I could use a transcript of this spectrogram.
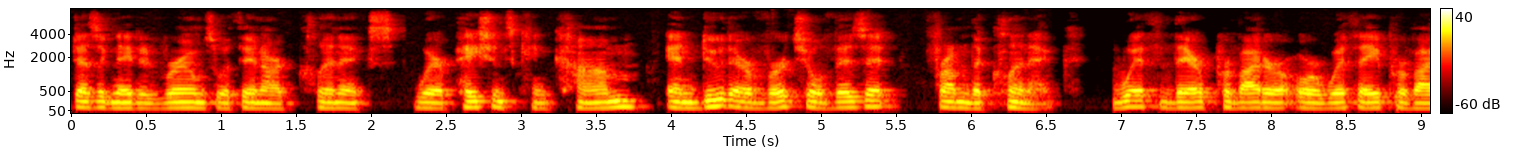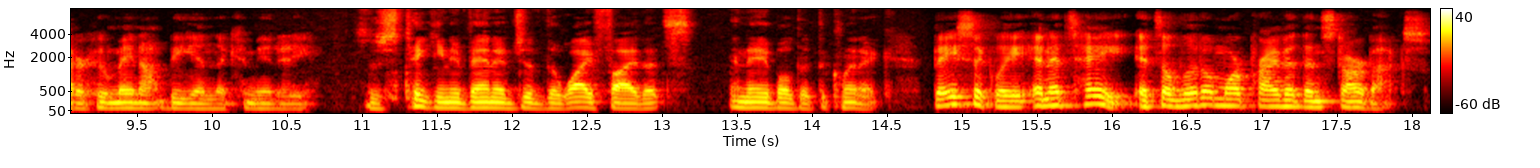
designated rooms within our clinics where patients can come and do their virtual visit from the clinic with their provider or with a provider who may not be in the community. So just taking advantage of the Wi-Fi that's enabled at the clinic. Basically, and it's hey, it's a little more private than Starbucks.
